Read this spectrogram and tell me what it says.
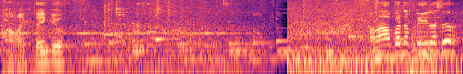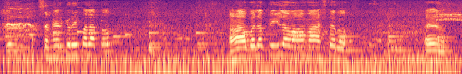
Okay, thank you. Ang haba ng pila, sir. Sa Mercury pala to. Ang haba ng pila, mga master, oh. Ayun.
